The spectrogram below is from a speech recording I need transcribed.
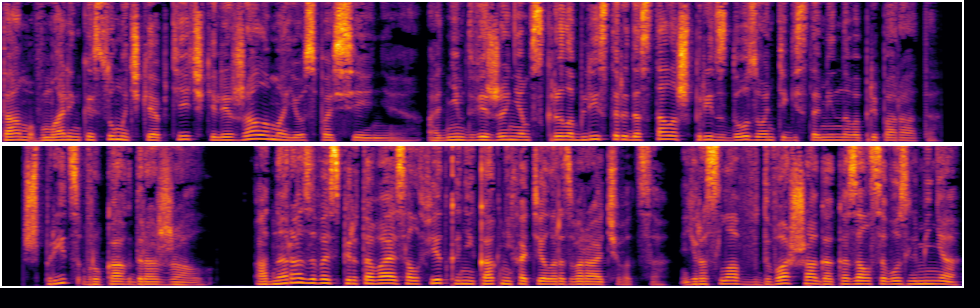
Там, в маленькой сумочке аптечки, лежало мое спасение. Одним движением вскрыла блистер и достала шприц-дозу антигистаминного препарата. Шприц в руках дрожал. Одноразовая спиртовая салфетка никак не хотела разворачиваться. Ярослав в два шага оказался возле меня,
